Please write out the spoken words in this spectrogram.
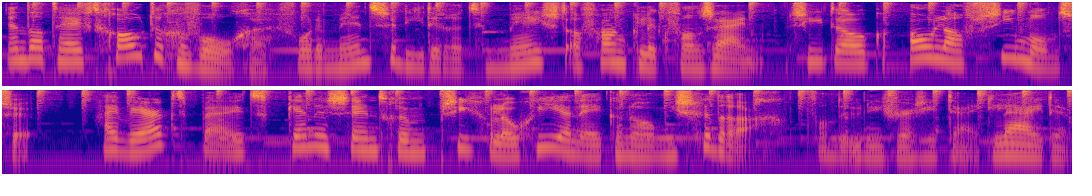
En dat heeft grote gevolgen voor de mensen die er het meest afhankelijk van zijn, ziet ook Olaf Simonsen. Hij werkt bij het kenniscentrum Psychologie en Economisch Gedrag van de Universiteit Leiden.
